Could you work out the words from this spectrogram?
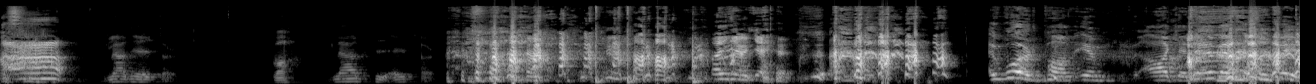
Ah! Gladiator. Va? Glad he ate her. okej okej En word pun är... Okej, det är det bästa som finns!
